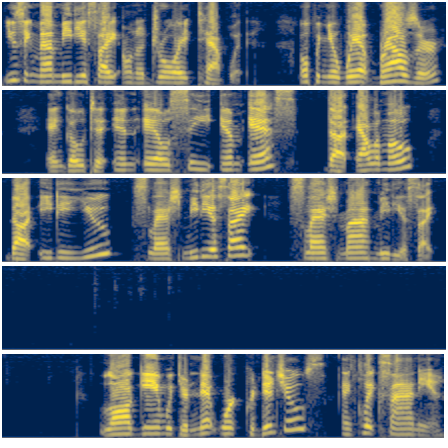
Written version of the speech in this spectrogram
using my Mediasite on a Droid tablet. Open your web browser and go to nlcms.alamo.edu slash Mediasite slash my Mediasite. Log in with your network credentials and click sign in.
